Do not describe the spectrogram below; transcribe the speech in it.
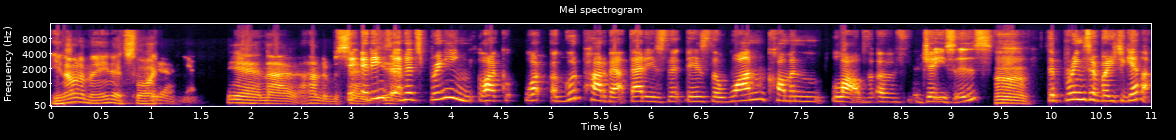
you know what I mean? It's like, Yeah. Yeah, no, hundred It, percent. it is, Yeah. and it's bringing like what a good part about that is that there's the one common love of Jesus Mm, that brings everybody together.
